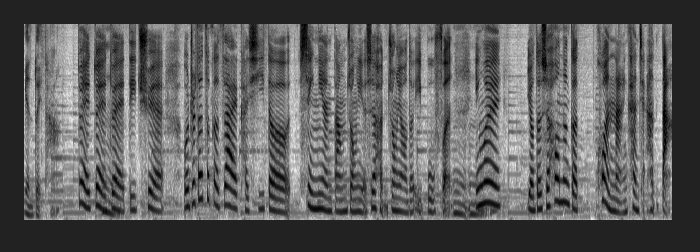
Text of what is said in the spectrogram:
面对它。对对对，的确，我觉得这个在凯西的信念当中也是很重要的一部分，嗯，因为有的时候那个。困难看起来很大，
